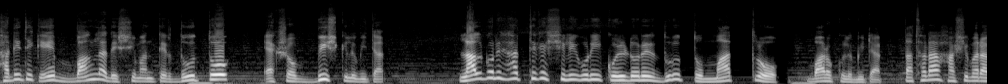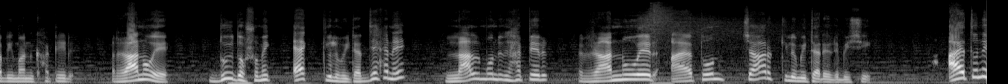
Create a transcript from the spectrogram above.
ঘাঁটি থেকে বাংলাদেশ সীমান্তের দূরত্ব একশো বিশ কিলোমিটার। লালগড়েরহাট থেকে শিলিগুড়ি করিডোরের দূরত্ব মাত্র বারো কিলোমিটার। তাছাড়া হাসিমারা বিমান ঘাটির রানওয়ে দুই দশমিক এক কিলোমিটার, যেখানে লালমনিরহাটের রানওয়ের আয়তন চার কিলোমিটারের বেশি। আয়তনে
